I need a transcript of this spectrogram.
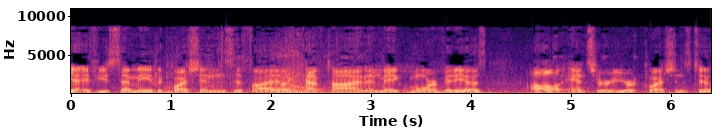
Yeah, if you send me the questions, if I like have time and make more videos, I'll answer your questions too.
